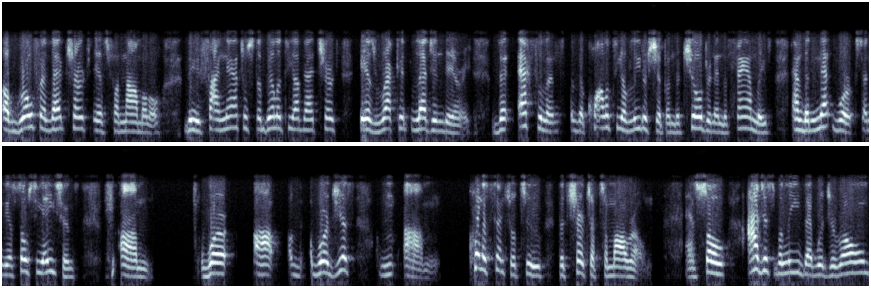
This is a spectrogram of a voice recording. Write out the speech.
of growth in that church is phenomenal. The financial stability of that church is record legendary. The excellence, the quality of leadership, and the children and the families and the networks and the associations um, were uh, were just um, quintessential to the church of tomorrow. And so I just believe that with Jerome,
